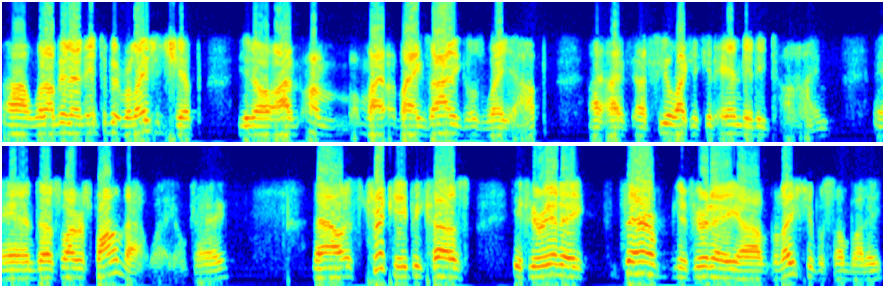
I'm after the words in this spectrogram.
uh, when I'm in an intimate relationship, you know, I'm, I'm my my anxiety goes way up. I, I I feel like it can end any time, and uh, so I respond that way. Okay. Now it's tricky because if you're in a therapy, if you're in a uh, relationship with somebody,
